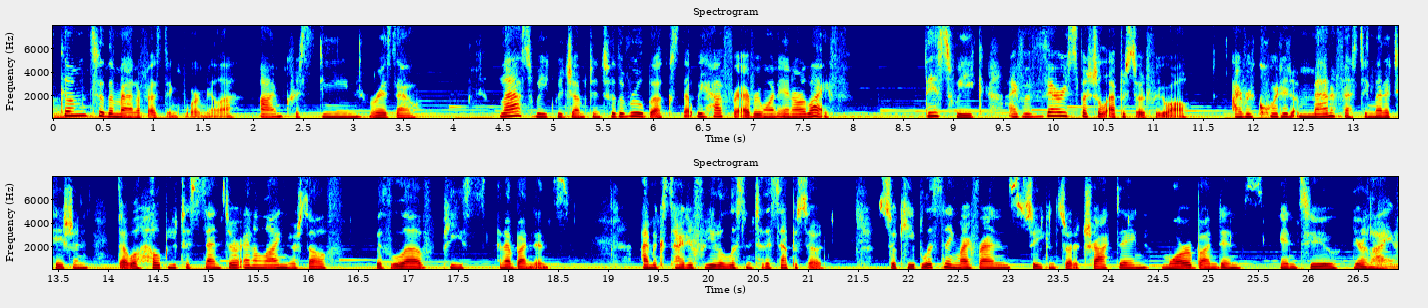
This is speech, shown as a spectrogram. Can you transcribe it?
Welcome to the Manifesting Formula. I'm Christine Rizzo. Last week, we jumped into the rule books that we have for everyone in our life. This week, I have a very special episode for you all. I recorded a manifesting meditation that will help you to center and align yourself with love, peace, and abundance. I'm excited for you to listen to this episode. So keep listening, my friends, so you can start attracting more abundance into your life.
